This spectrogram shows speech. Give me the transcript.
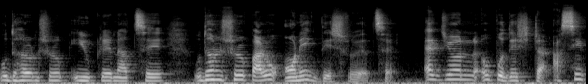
উদাহরণস্বরূপ ইউক্রেন আছে, উদাহরণস্বরূপ আরও অনেক দেশ রয়েছে। একজন উপদেষ্টা আসিফ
